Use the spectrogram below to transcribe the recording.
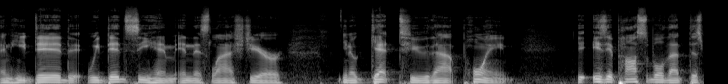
and he did we did see him in this last year, you know, get to that point. Is it possible that this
